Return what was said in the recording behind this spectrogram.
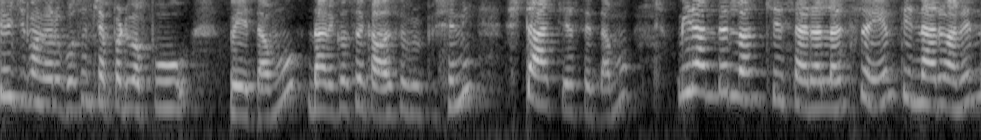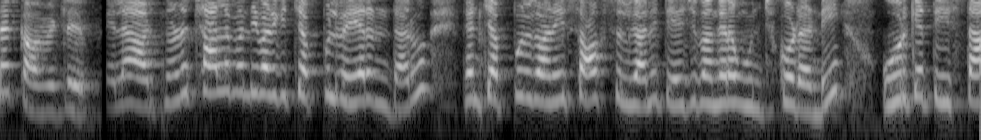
తేజు బంగారం కోసం చెప్పటి పప్పు వేద్దాము. దానికోసం కావాల్సిన ప్రిపరేషన్ని స్టార్ట్ చేసేద్దాము. మీరు అందరు లంచ్ చేశారా? లంచ్లో ఏం తిన్నారు అనేది నాకు కామెంట్ లేదు ఎలా ఆడుతున్నాడో చాలా మంది వాడికి చెప్పులు వేయరంటారు. కానీ చెప్పులు కానీ సాక్సులు కానీ తేజ్ బంగారం ఉంచుకోడండి. ఊరికే తీస్తూ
